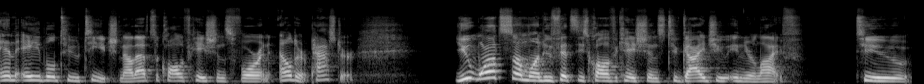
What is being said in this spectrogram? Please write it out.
and able to teach. Now, that's the qualifications for an elder pastor. You want someone who fits these qualifications to guide you in your life, to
